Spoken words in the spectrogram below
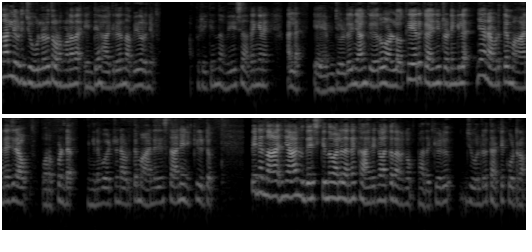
നല്ലൊരു ജ്വല്ലറി തുടങ്ങണമെന്ന് എന്റെ ആഗ്രഹം നബി പറഞ്ഞു. അപ്പോഴേക്കും നബി ചോദിച്ചു അതെങ്ങനെ? അല്ല എം ജ്വല്ലറി ഞാൻ കയറുവാണല്ലോ കയറി കഴിഞ്ഞിട്ടുണ്ടെങ്കിൽ ഞാൻ അവിടുത്തെ മാനേജറാവും ഉറപ്പുണ്ട്. ഇങ്ങനെ പോയിട്ടുണ്ട്. അവിടുത്തെ മാനേജർ സ്ഥാനം എനിക്ക് കിട്ടും. പിന്നെ ഞാൻ ഉദ്ദേശിക്കുന്ന പോലെ തന്നെ കാര്യങ്ങളൊക്കെ നടക്കും. അപ്പൊ അതൊക്കെ ഒരു ജ്വല്ലറി തട്ടിക്കൂട്ടണം.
